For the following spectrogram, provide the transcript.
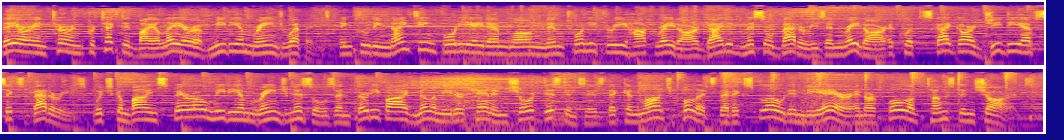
they are in turn protected by a layer of medium-range weapons, including 1948M long MIM-23 Hawk radar-guided missile batteries and radar-equipped Skyguard GDF-6 batteries, which combine Sparrow medium-range missiles and 35mm cannon short distances that can launch bullets that explode in the air and are full of tungsten shards.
